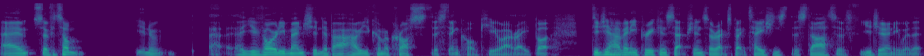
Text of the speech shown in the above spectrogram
Um, so for Tom, you know, you've already mentioned about how you come across this thing called QRA, but did you have any preconceptions or expectations at the start of your journey with it?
